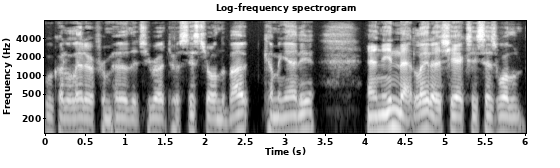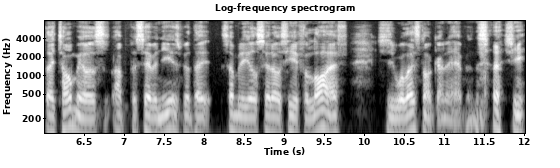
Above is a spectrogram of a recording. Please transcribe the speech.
we got a letter from her that she wrote to her sister on the boat coming out here. And in that letter, she actually says, "Well, they told me I was up for seven years, but they somebody else said I was here for life." She said, "Well, that's not going to happen." So she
